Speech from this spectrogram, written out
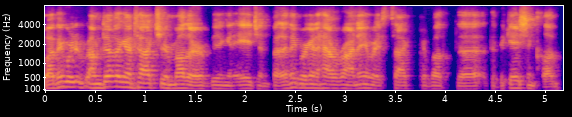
Well, I think I'm definitely going to talk to your mother, being an agent, but I think we're going to have her on anyways to talk about the, the vacation club.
